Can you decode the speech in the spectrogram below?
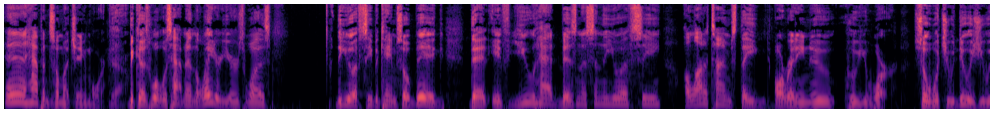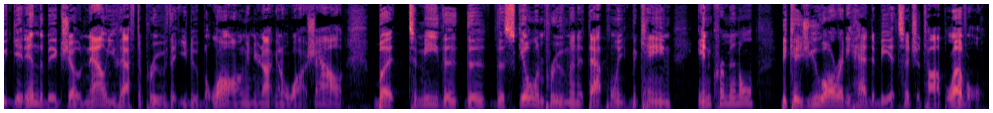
And it didn't happen so much anymore. Yeah. Because what was happening in the later years was the UFC became so big that if you had business in the UFC, a lot of times they already knew who you were. So what you would do is you would get in the big show. Now you have to prove that you do belong and you're not going to wash out. But to me the the the skill improvement at that point became incremental because you already had to be at such a top level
